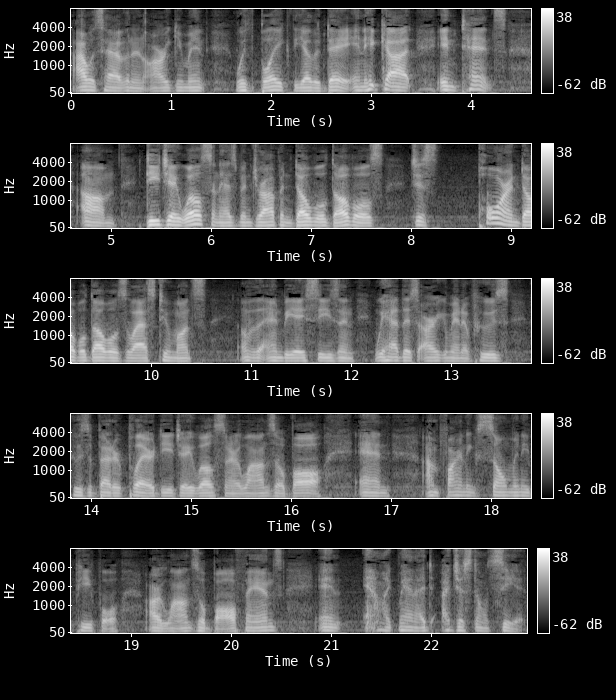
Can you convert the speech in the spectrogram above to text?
I was having an argument with Blake the other day, and it got intense. Um, DJ Wilson has been dropping double doubles, just pouring double doubles the last two months of the NBA season. We had this argument of who's who's a better player, DJ Wilson or Lonzo Ball, and I'm finding so many people are Lonzo Ball fans, and, and I'm like, man, I, I just don't see it.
